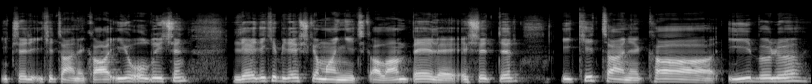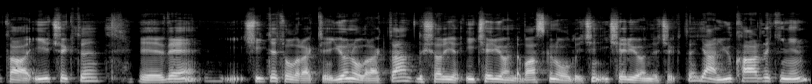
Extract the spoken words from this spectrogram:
içeri 2 tane KI olduğu için L'deki bileşke manyetik alan BL eşittir 2 tane Ki bölü Ki çıktı e, ve şiddet olarak yön olarak da dışarı içeri yönde baskın olduğu için içeri yönde çıktı. Yani yukarıdakinin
